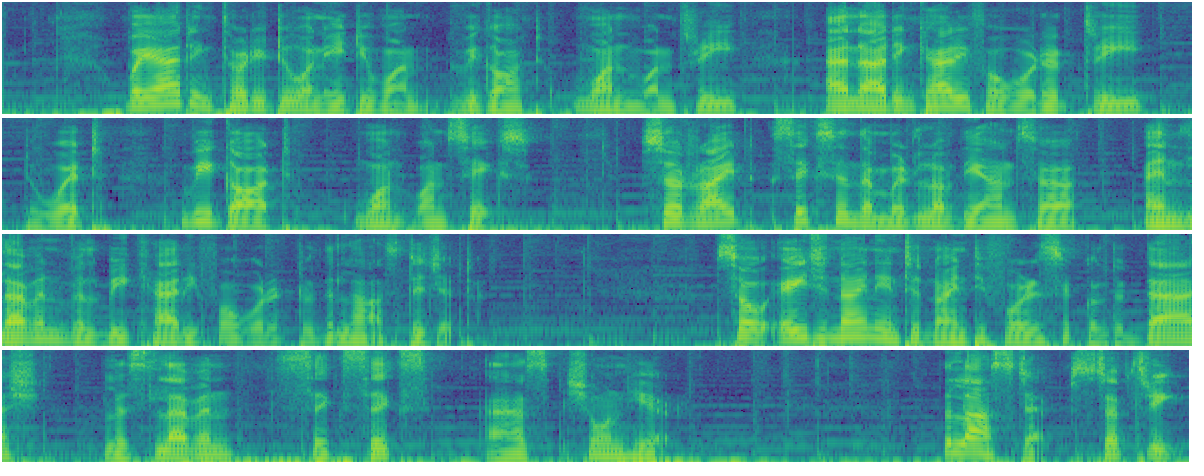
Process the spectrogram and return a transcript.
By adding 32 and 81 we got 113 and adding carry forwarded 3 to it we got 116. So write 6 in the middle of the answer and 11 will be carry forwarded to the last digit. So 89 into 94 is equal to dash plus 11 66 as shown here. The last step, step 3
